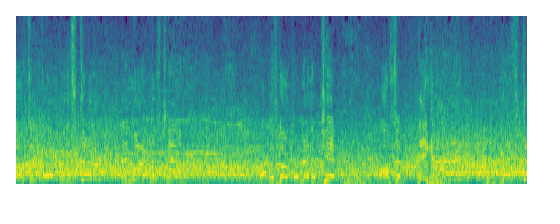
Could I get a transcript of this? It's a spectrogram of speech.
Austin going for the stunner. And Michaels counter. Michaels going for another kick. Austin, he got it!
